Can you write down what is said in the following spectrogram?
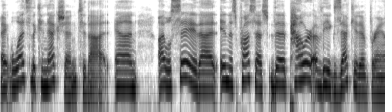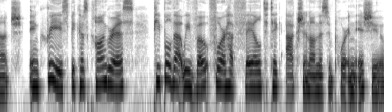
Right? What's the connection to that? And I will say that in this process, the power of the executive branch increased because Congress, people that we vote for have failed to take action on this important issue.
